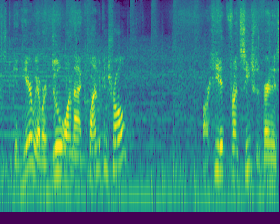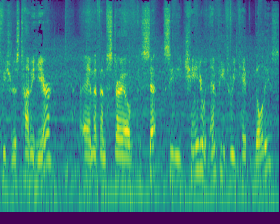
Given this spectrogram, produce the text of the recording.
Let's begin here. We have our dual automatic climate control, our heated front seats, which is a very nice feature this time of year, our AM/FM stereo cassette CD changer with MP3 capabilities,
